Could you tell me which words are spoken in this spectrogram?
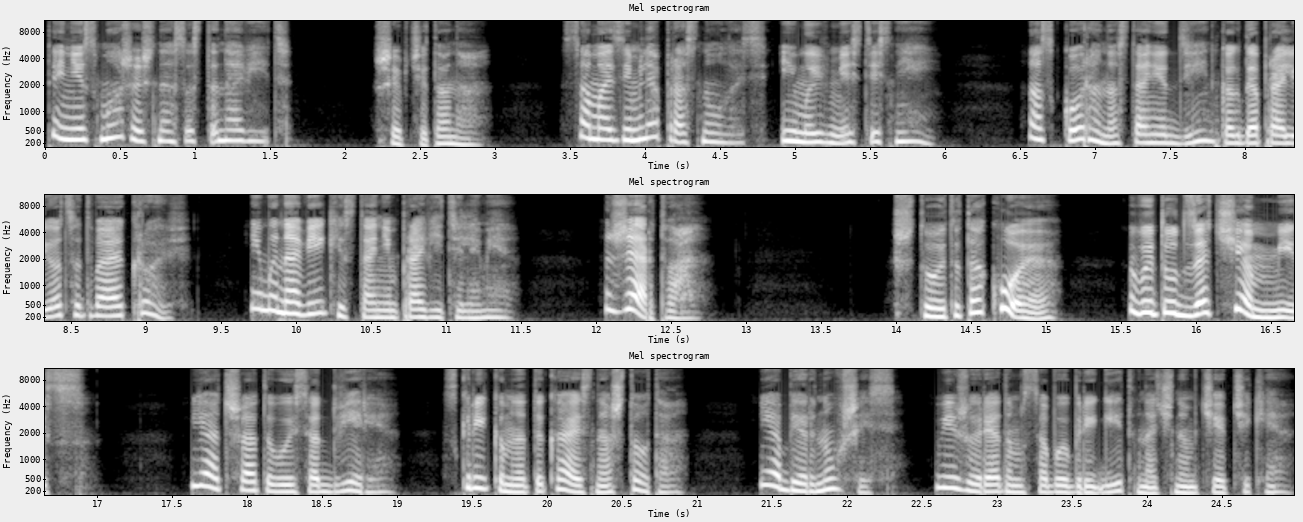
«Ты не сможешь нас остановить», — шепчет она. «Сама земля проснулась, и мы вместе с ней. А скоро настанет день, когда прольется твоя кровь, и мы навеки станем правителями. Жертва!» «Что это такое? Вы тут зачем, мисс?» Я отшатываюсь от двери, с криком натыкаясь на что-то, и, обернувшись, вижу рядом с собой Бригит в ночном чепчике.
